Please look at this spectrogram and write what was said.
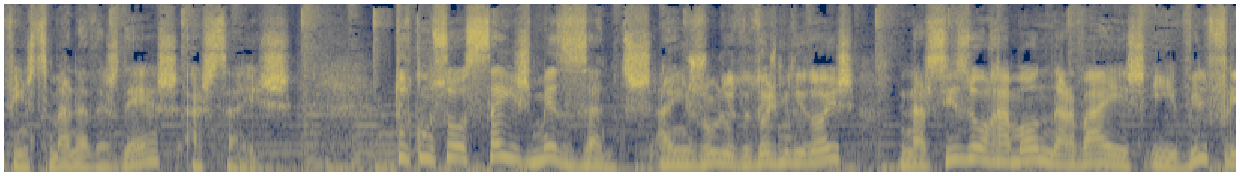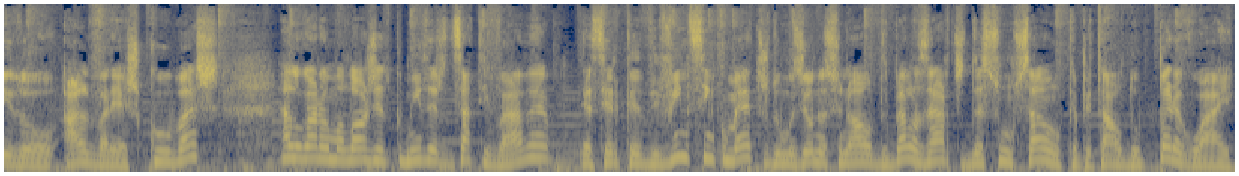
fins de semana das 10 às 6. Tudo começou seis meses antes. Em julho de 2002, Narciso Ramon Narvaez e Wilfrido Álvarez Cubas alugaram uma loja de comidas desativada a cerca de 25 metros do Museu Nacional de Belas Artes de Assunção, capital do Paraguai.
